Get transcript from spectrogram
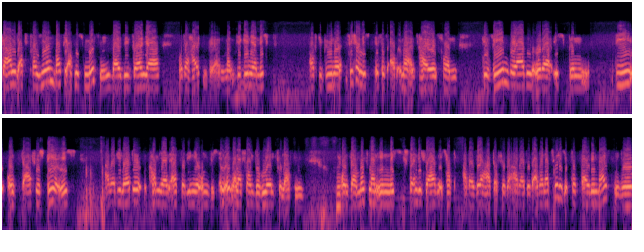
gar nicht abstrahieren, was sie auch nicht müssen, weil sie sollen ja unterhalten werden. Man, wir gehen ja nicht auf die Bühne. Sicherlich ist es auch immer ein Teil von gesehen werden oder ich bin die und dafür stehe ich. Aber die Leute kommen ja in erster Linie, um sich in irgendeiner Form berühren zu lassen. Und da muss man ihnen nicht ständig sagen, ich habe aber sehr hart dafür gearbeitet. Aber natürlich ist das bei den meisten so.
